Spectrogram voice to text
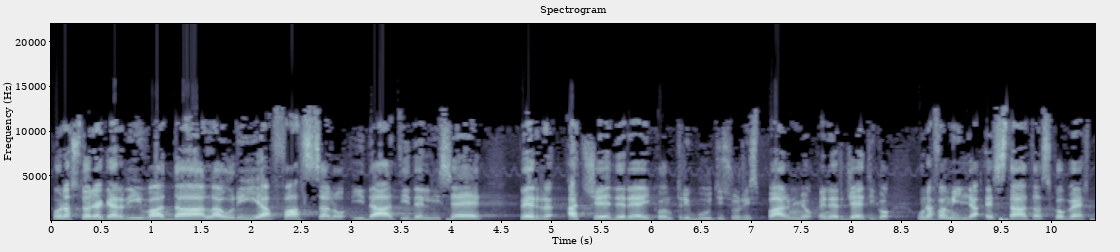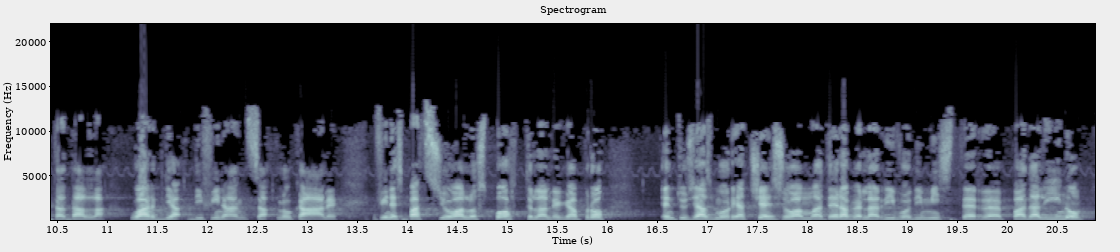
Una storia che arriva da Lauria, falsano i dati dell'ISEE per accedere ai contributi sul risparmio energetico. Una famiglia è stata scoperta dalla Guardia di Finanza locale. Infine spazio allo sport, la Lega Pro, entusiasmo riacceso a Matera per l'arrivo di mister Padalino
